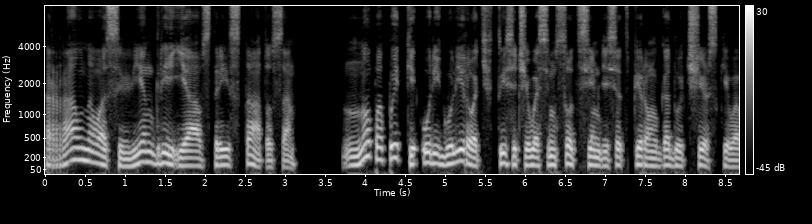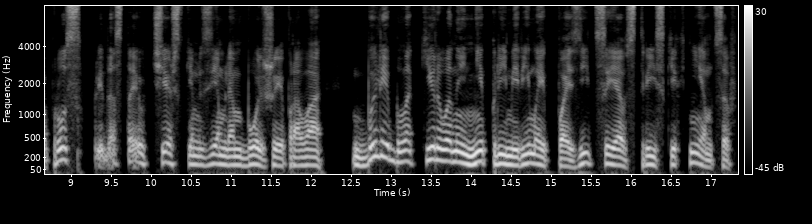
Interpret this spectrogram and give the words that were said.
равного с Венгрией и Австрией статуса – но попытки урегулировать в 1871 году чешский вопрос, предоставив чешским землям большие права, были блокированы непримиримой позицией австрийских немцев,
